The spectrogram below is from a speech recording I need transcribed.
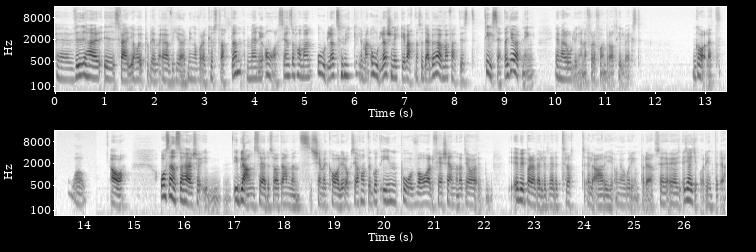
Eh, vi här i Sverige har ju problem med övergödning av våra kustvatten, men i Asien så har man odlat så mycket, eller man odlar så mycket i vattnet så där behöver man faktiskt tillsätta gödning i de här odlingarna för att få en bra tillväxt. Galet. Wow. Ja. Och sen så här så ibland så är det så att det används kemikalier också. Jag har inte gått in på vad för jag känner att jag, jag blir bara väldigt, väldigt trött eller arg om jag går in på det. Så jag, jag, jag gör inte det.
